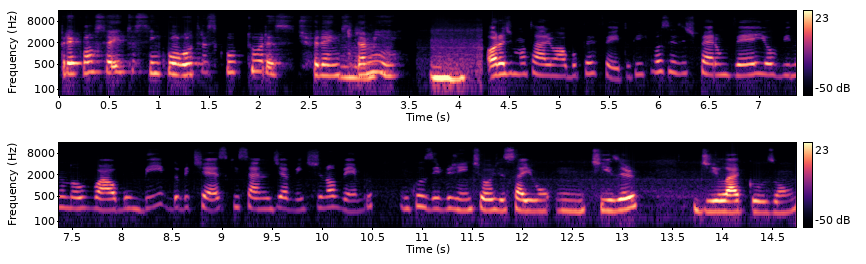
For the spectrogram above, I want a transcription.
preconceito assim com outras culturas diferentes uhum. da minha. Uhum. Hora de montarem um álbum perfeito. O que, que vocês esperam ver e ouvir no novo álbum B do BTS que sai no dia 20 de novembro? Inclusive, gente, hoje saiu um teaser de Life Goes On.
